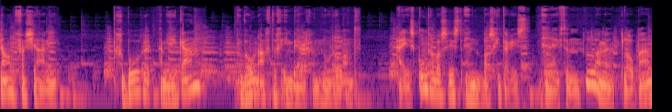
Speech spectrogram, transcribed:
Sean Fasciani. Geboren Amerikaan, woonachtig in Bergen, Noord-Holland. Hij is contrabassist en basgitarist en heeft een lange loopbaan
